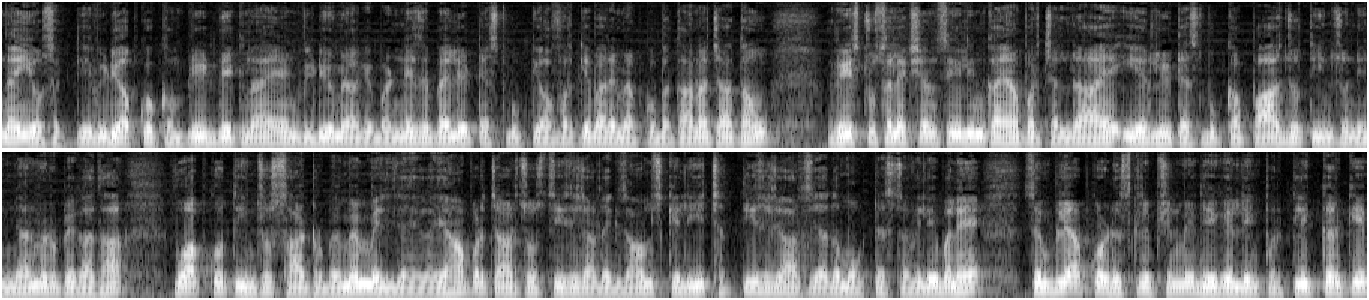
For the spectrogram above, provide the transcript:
नहीं हो सकती है। वीडियो आपको कंप्लीट देखना है एंड वीडियो में आगे बढ़ने से पहले टेक्स्ट बुक के ऑफ़र के बारे में आपको बताना चाहता हूँ। रेस टू सिलेक्शन सेल इनका यहाँ पर चल रहा है। ईयरली टेस्ट बुक का पास जो तीन सौ निन्यानवे रुपये का था, वो आपको तीन सौ साठ रुपये में मिल जाएगा। यहाँ पर चार सौ अस्सी से ज़्यादा एग्ज़ाम्स के लिए छत्तीस हज़ार से ज़्यादा मॉक टेस्ट अवेलेबल है। सिंपली आपको डिस्क्रिप्शन में दिए गए लिंक पर क्लिक करके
